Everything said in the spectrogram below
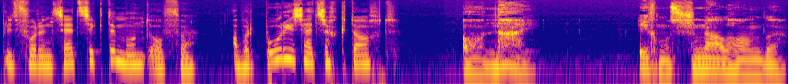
bleibt vor Entsetzung den Mund offen. Aber Boris hat sich gedacht, Oh nein, ich muss schnell handeln.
